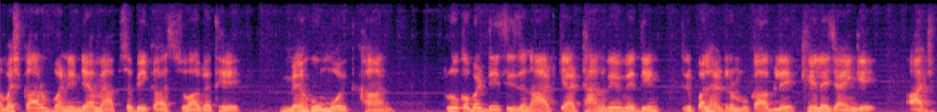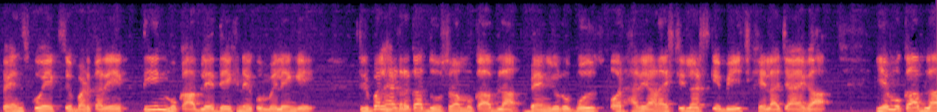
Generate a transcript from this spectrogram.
नमस्कार, वन इंडिया में आप सभी का स्वागत है। मैं हूँ मोहित खान। प्रो कबड्डी सीज़न आठ के अट्ठानवे दिन ट्रिपल हेडर मुकाबले खेले जाएँगे। आज फैंस को एक से बढ़कर एक तीन मुकाबले देखने को मिलेंगे। ट्रिपल हेडर का दूसरा मुकाबला बेंगलुरु बुल्स और हरियाणा स्टीलर्स के बीच खेला जाएगा। ये मुकाबला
